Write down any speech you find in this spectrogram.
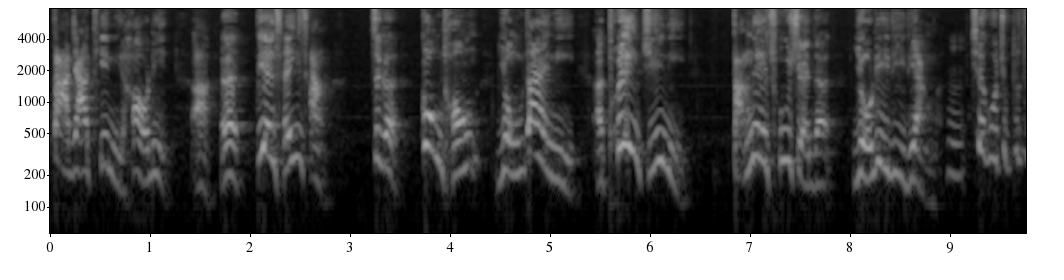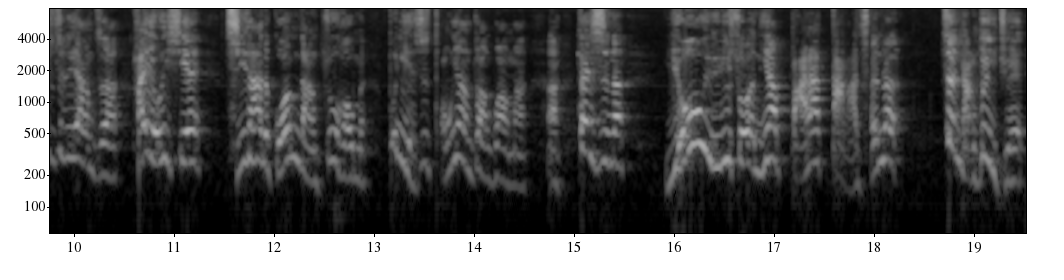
大家听你号令啊，呃，变成一场这个共同拥戴你啊，推举你党内初选的有力力量嘛，嗯，结果就不是这个样子啊，还有一些其他的国民党诸侯们，不也是同样状况吗？啊，但是呢，由于说你要把它打成了政党对决，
